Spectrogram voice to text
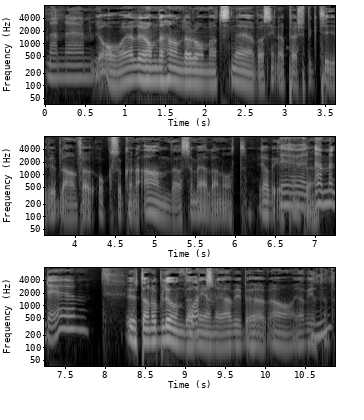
Men ehm, Ja, eller om det handlar om att snäva sina perspektiv ibland för att också kunna andas emellanåt. Jag vet det, inte. nej, men det Utan att blunda Svårt. menar jag. Vi behöver, ja, jag vet Mm. inte.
